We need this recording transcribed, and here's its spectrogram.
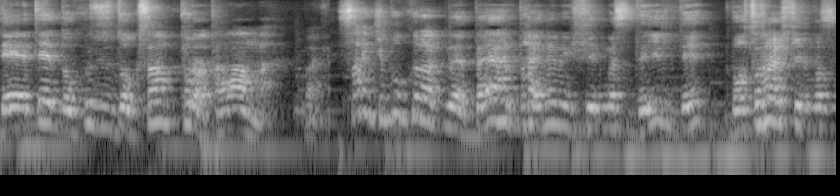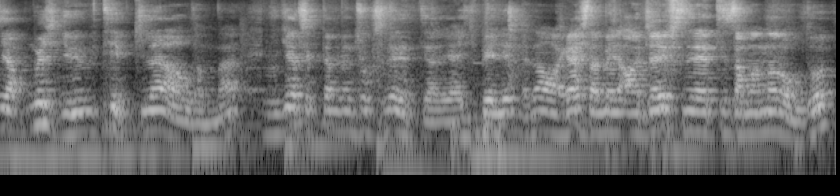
DT990 Pro tamam mı? Bak sanki bu kulaklığı Bayer Dynamic firması değil de Baturay firması yapmış gibi bir tepkiler aldım ben. Bu gerçekten beni çok sinir etti yani. yani hiç belli etmedi ama gerçekten beni acayip sinir ettiği zamanlar oldu.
